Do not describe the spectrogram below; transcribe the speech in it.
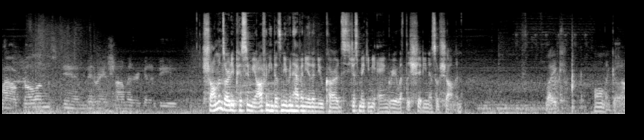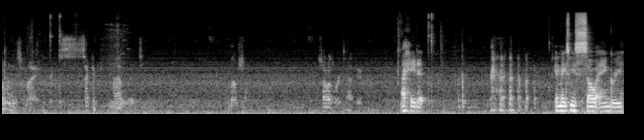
Wow, golems and mid-range shaman are gonna be. Shaman's already pissing me off, and he doesn't even have any of the new cards. He's just making me angry with the shittiness of Shaman. Like, oh my god. Shaman is my second favorite. Love shaman. Shaman's where it's at, I hate it. It makes me so angry.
